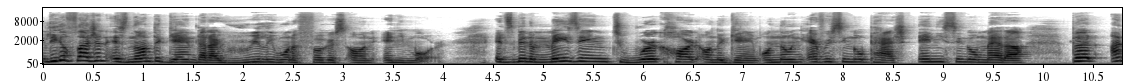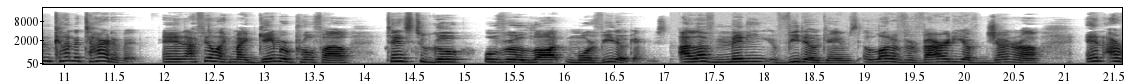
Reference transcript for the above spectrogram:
League of Legends is not the game that I really want to focus on anymore. It's been amazing to work hard on the game, on knowing every single patch, any single meta, but I'm kind of tired of it. And I feel like my gamer profile tends to go over a lot more video games. I love many video games, a lot of variety of genre, and I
